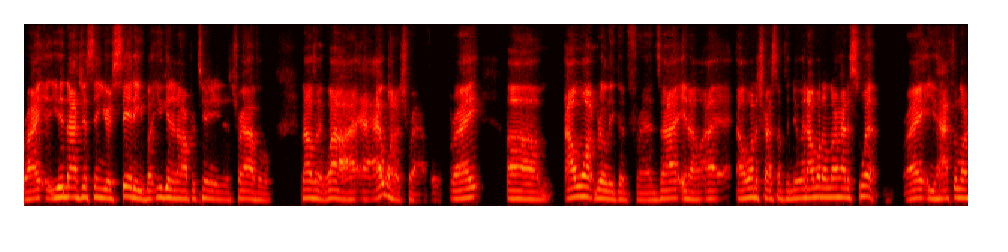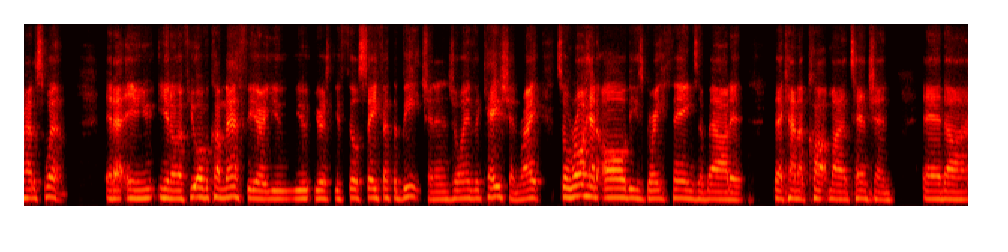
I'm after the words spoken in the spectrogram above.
right? You're not just in your city, but you get an opportunity to travel. And I was like, wow, I, I want to travel, right? Um, I want really good friends. I, you know, I, I want to try something new and I want to learn how to swim, right? You have to learn how to swim. And, and you, you know, if you overcome that fear, you, you, you you feel safe at the beach and enjoying vacation, right? So Raw had all these great things about it that kind of caught my attention. And, uh,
